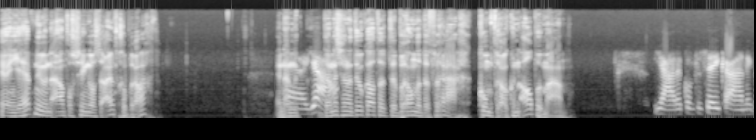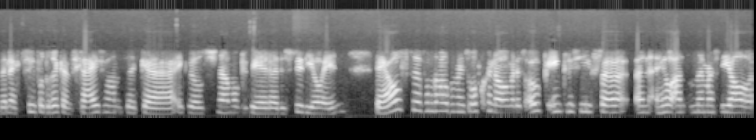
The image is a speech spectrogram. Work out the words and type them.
ja, en je hebt nu een aantal singles uitgebracht. En dan, Eh, ja. dan is er natuurlijk altijd de brandende vraag. Komt er ook een album aan? Ja, dat komt er zeker aan. Ik ben echt super druk aan het schrijven, want ik, eh, ik wil zo snel mogelijk weer de studio in. De helft van het album is opgenomen, dus ook inclusief een heel aantal nummers die al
